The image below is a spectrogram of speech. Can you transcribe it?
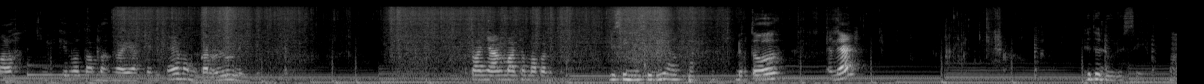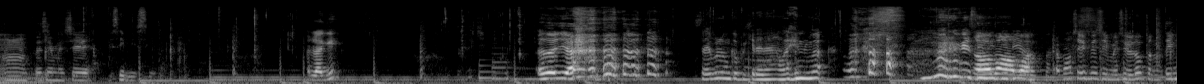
malah bikin lo tambah nggak yakin? Kayak emang bukan lu deh. Pertanyaan macam apa gitu? visi misi dia apa Betul. And then? itu dulu sih Mm visi misi. visi misi Ada lagi? Itu aja. saya belum kepikiran yang lain mbak baru visi misi apa-apa. apa Emang sih visi misi itu penting.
